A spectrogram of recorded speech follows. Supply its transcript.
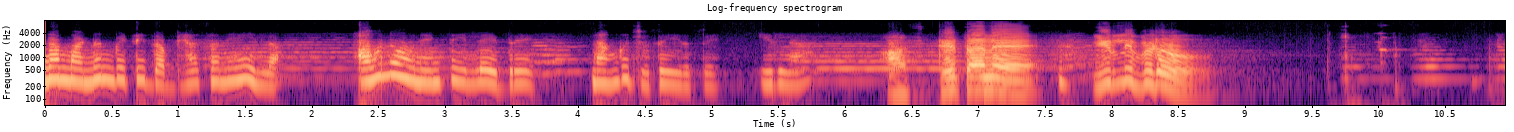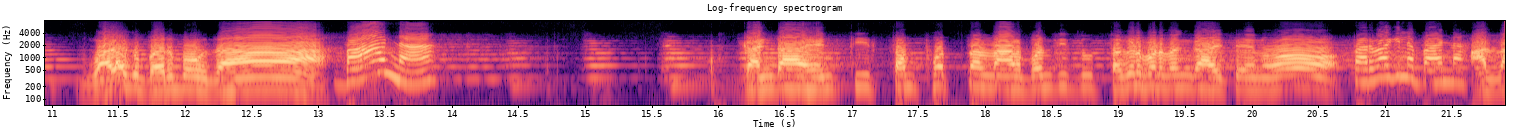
ನಮ್ಮ ಅಣ್ಣನ್ ಬಿಟ್ಟಿದ್ದ ಅಭ್ಯಾಸನೇ ಇಲ್ಲ. ಅವನು ಅವನ ಹೆಂಡತಿ ಇಲ್ಲೇ ಇದ್ರೆ ನಂಗೂ ಜೊತೆ ಇರುತ್ತೆ. ಇಲ್ಲ ಅಷ್ಟೇ ತಾನೇ. ಇರ್ಲಿ ಬಿಡು. ಒಳಗ್ ಬರ್ಬಹುದಾ ಬಾ ಅಣ್ಣ. ಗಂಡ ಹೆಂಡತಿ ತಂಪ್ ಹೊತ್ತಲ್ಲಿ ನಾನು ಬಂದಿದ್ದು ತಗಡ್ ಬಡ್ದಂಗ ಆಯ್ತೇನೋ? ಪರವಾಗಿಲ್ಲ ಬಾ ಅಣ್ಣ. ಅಲ್ಲ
